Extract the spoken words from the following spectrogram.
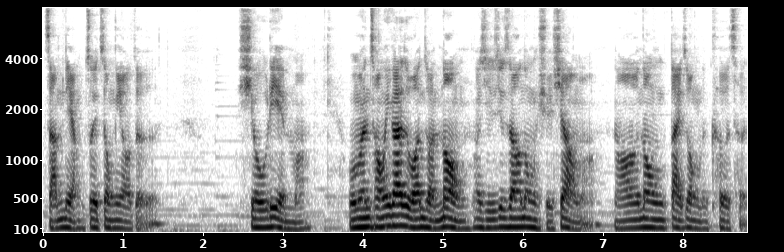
咱俩最重要的修炼吗？我们从一开始玩转弄，那其实就是要弄学校嘛，然后弄带状的课程，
